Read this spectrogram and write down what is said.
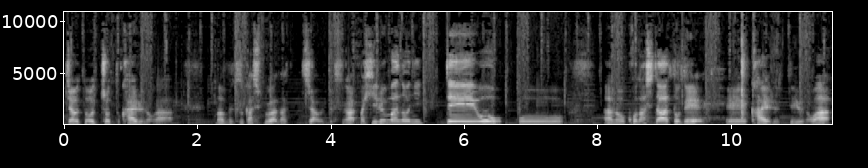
ちゃうと、ちょっと帰るのが、まあ、難しくはなっちゃうんですが、まあ、昼間の日程を、こう、あの、こなした後で、えー、帰るっていうのは、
